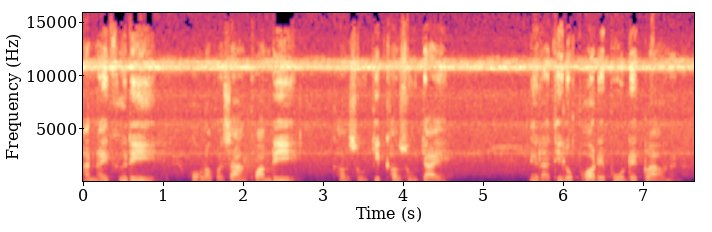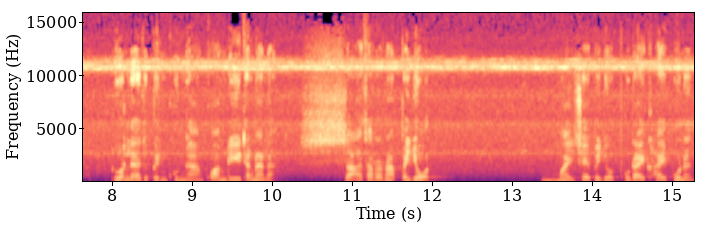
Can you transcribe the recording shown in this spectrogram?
อันไหนคือดี พวกเราก็สร้างความดี เข้าสู่จิตเข้าสู่ใจนี่แหละที่หลวงพ่อได้พูดได้กล่าวนะ่ะล้วนแล้วจะเป็นคุณงามความดีทั้งนั้นแหละสาธารณประโยชน์ ไม่ใช่ประโยชน์ผู้ใดใครผู้หนึ่ง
